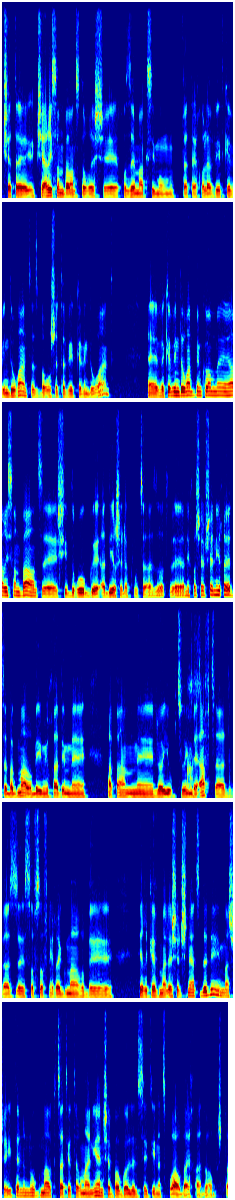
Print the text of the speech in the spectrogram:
כשאתה, כשהאריסון בארנס דורש חוזה מקסימום ואתה יכול להביא את קווין דורנט, אז ברור שתביא את קווין דורנט. אה, וקווין דורנט במקום אה, האריסון בארנס זה שדרוג אדיר של הקבוצה הזאת, ואני חושב שנראה את זה בגמר, במיוחד אם אה, הפעם לא יהיו פצועים באף צד, ואז סוף סוף נראה גמר בהרכב מלא של שני הצדדים, מה שייתן לנו גמר קצת יותר מעניין, שבו גולדן סטייט ינצחו 4-1 או 4-2.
